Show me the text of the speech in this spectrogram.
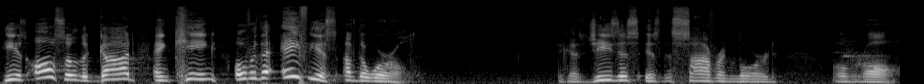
He is also the God and king over the atheists of the world. Because Jesus is the sovereign Lord over all.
